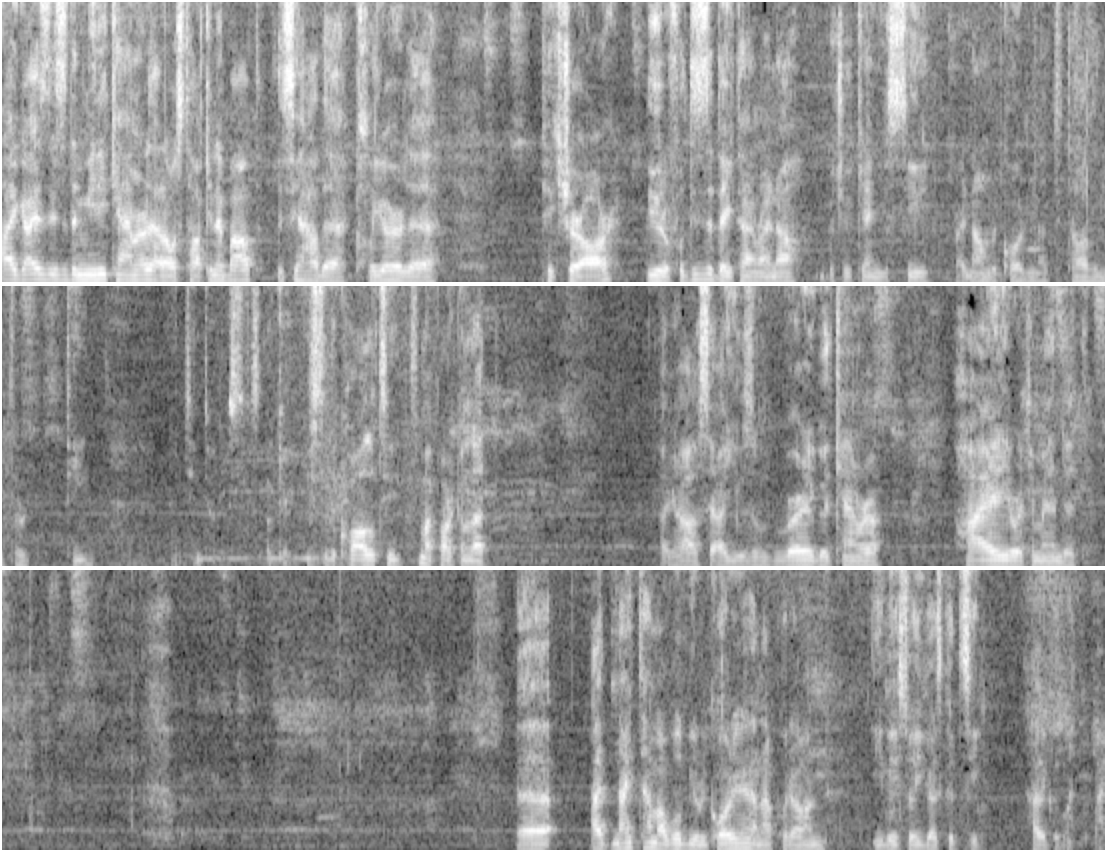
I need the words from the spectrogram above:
Hi guys, this is the mini camera that I was talking about. You see how the clear the picture are? Beautiful. This is the daytime right now, which you can you see right now I'm recording at 2013 1926. Okay, you see the quality. It's my parking lot. Like I say I use a very good camera. Highly recommended. Uh, at nighttime I will be recording and I'll put it on eBay so you guys could see. Have a good one. Bye.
